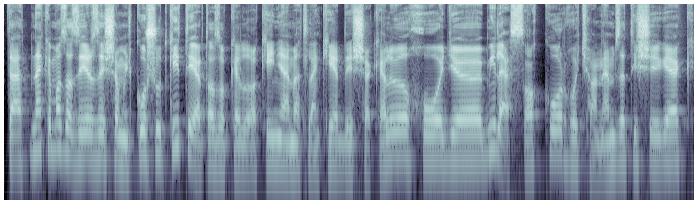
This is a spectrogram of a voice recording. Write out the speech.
Tehát nekem az az érzésem, hogy Kossuth kitért azok elől a kényelmetlen kérdések elől, hogy mi lesz akkor, hogyha a nemzetiségek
